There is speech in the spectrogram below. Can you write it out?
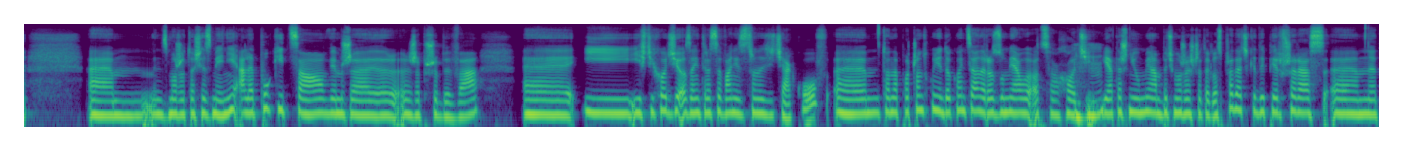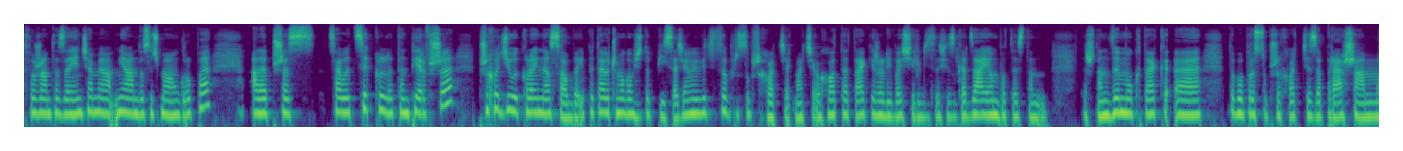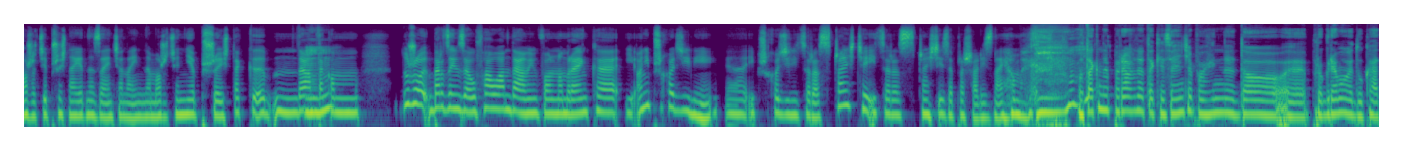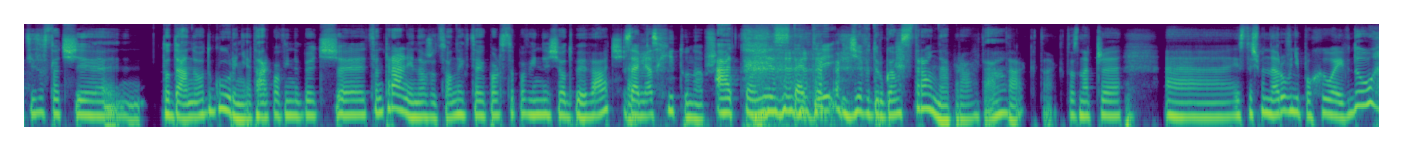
Em, Więc może to się zmieni, ale póki co wiem, że, że przybywa. E, I jeśli chodzi o zainteresowanie ze strony dzieciaków, em, to na początku nie do końca one rozumiały, o co chodzi. Mhm. Ja też nie umiałam być może jeszcze tego sprzedać. Kiedy pierwszy raz em, tworzyłam te zajęcia, miałam, miałam dosyć małą grupę, ale przez cały cykl, ten pierwszy, przychodziły kolejne osoby i pytały, czy mogą się dopisać. Ja mówię, wiecie co, po prostu przychodźcie, jak macie ochotę, tak? Jeżeli wasi rodzice się zgadzają, bo to jest ten, też ten wymóg, tak? E, To po prostu przychodźcie, zapraszam. Możecie przyjść na jedne zajęcia, na inne, możecie nie przyjść. Tak, e, dałam Mhm. taką, dużo, bardzo im zaufałam, dałam im wolną rękę i oni przychodzili. e, I przychodzili coraz częściej i coraz częściej zapraszali znajomych. Bo tak naprawdę takie zajęcia powinny do e, programu edukacji zostać e, dodane odgórnie, tak? Powinny być centralnie narzucone i w całej Polsce powinny się odbywać. Zamiast hitu na przykład. A to niestety idzie w drugą stronę, prawda? Tak, tak. To znaczy, e, jesteśmy na równi pochyłej w dół.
